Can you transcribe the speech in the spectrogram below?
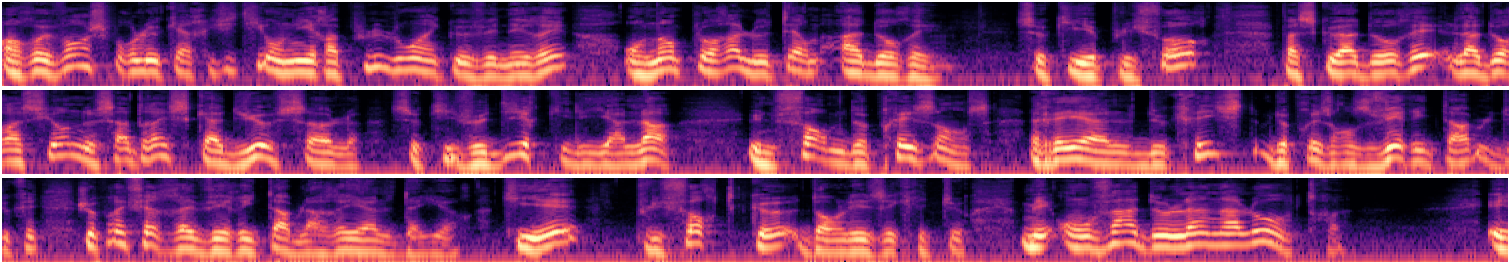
En revanche, pour l'Eucharistie, on ira plus loin que vénérer, on emploiera le terme adorer ce qui est plus fort, parce que adorer, l'adoration ne s'adresse qu'à Dieu seul, ce qui veut dire qu'il y a là une forme de présence réelle du Christ, de présence véritable du Christ. Je préférerais véritable à réel d'ailleurs, qui est plus forte que dans les Écritures. Mais on va de l'un à l'autre. Et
